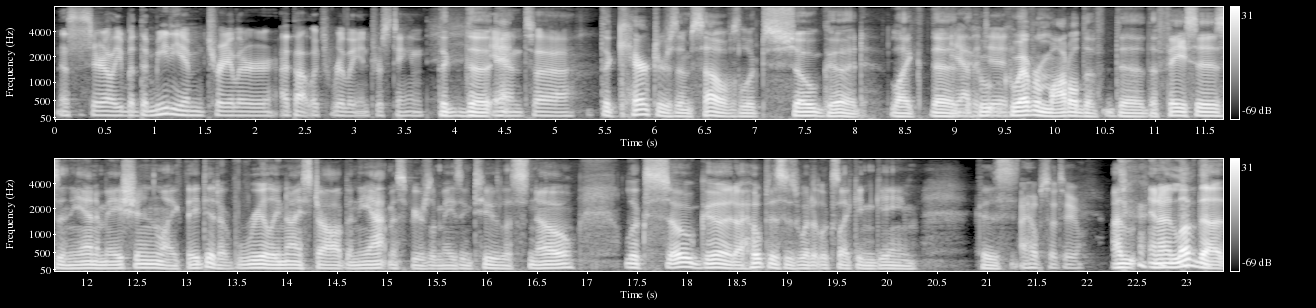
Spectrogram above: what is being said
necessarily but the medium trailer i thought looked really interesting. The the and uh the characters themselves looked so good. Like the yeah, who, whoever modeled the, the the faces and the animation like they did a really nice job and the atmosphere is amazing too. The snow looks so good. I hope this is what it looks like in game because i hope so too I, and I love the,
